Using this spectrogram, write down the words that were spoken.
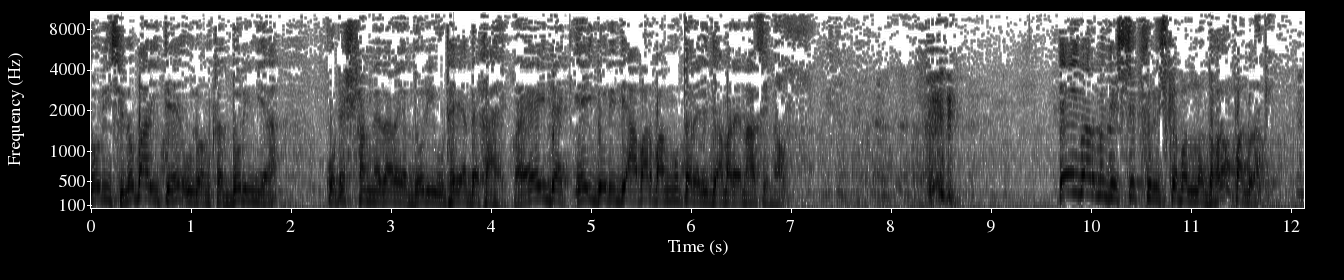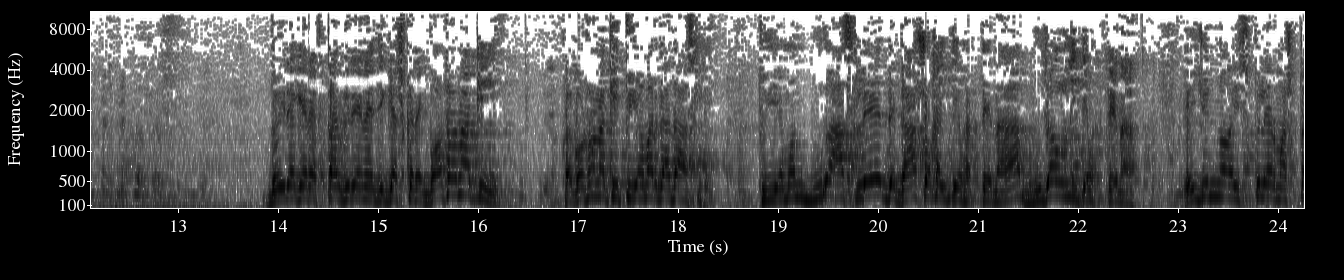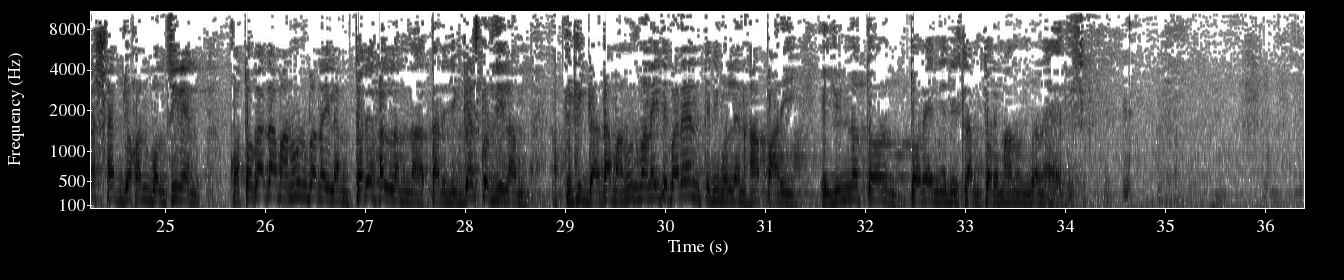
দড়ি ছিল বাড়িতে, ওই রংটা দড়ি নিয়া কোটের সামনে দাঁড়ায় দড়ি উঠাইয়া দেখায়। এই দেখ, এই দড়ি দিয়ে আবার বাঙ্গু তোরে যদি আমার নাচি নয় এইবার ম্যাজিস্ট্রেট পুলিশকে বলল, ধরো পাগলাকে। দইরা গ্রেফতার করে এনে জিজ্ঞাসা করে, ঘটনা কি? ঘটনা কি? তুই আমার গাদা আসলে। তুই এমন বুড়া আসলে গাছও খাইতে পারতে না, বুঝাও নিতে পারতে না। এই জন্য স্কুলের মাস্টার সাহেব যখন বলছিলেন, কত গাদা মানুষ বানাইলাম, তরে ফেললাম না। তার জিজ্ঞাসা করছিলাম, আপনি কি গাদা মানুষ বানাইতে পারেন? তিনি বললেন হ্যাঁ পারি। এই জন্য তোর, তোরে এনে দিছিলাম তোরে মানুষ বানাই দিছি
